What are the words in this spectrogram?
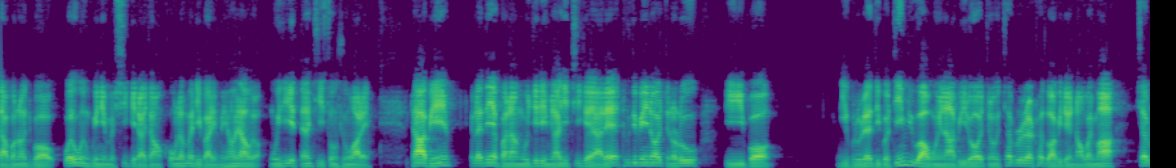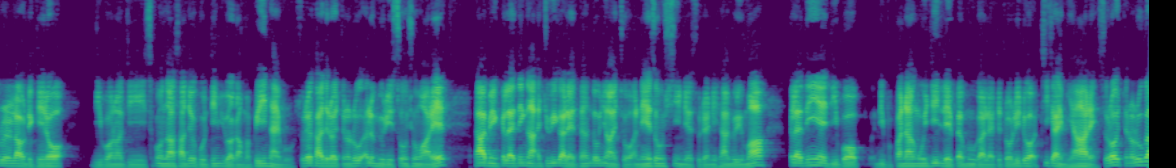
ဒါပေါ့နော်ဒီပေါ်ပွဲဝင်ခွင့်တွေမရှိကြတာကြောင့်ခုံလက်မှတ်တွေပါတယ်မရောရတော့ငွေကြီးတွေတန်းချီဆုံးရှုံးရတယ်ဒါအပြင် ကလပ်တင်းရဲ့ဘာနာငွေကြီးတွေအများကြီးထိခဲ့ရတယ်အထူးသဖြင့်တော့ကျွန်တော်တို့ဒီပေါ်ဒီဘယ်လိုလဲဒီပေါ် team viewer ဝင်လာပြီးတော့ကျွန်တော် chapter ထွက်သွားပြီးတဲ့နောက်ပိုင်းမှာ chapter လောက်တကယ်တော့ဒီပေါ်တော့ဒီ sponsor စာချုပ်ကို team viewer ကမပေးနိုင်ဘူးဆိုတဲ့အခါကျတော့ကျွန်တော်တို့အဲ့လိုမျိုးတွေဆုံးရှုံးရတယ်ဒါအပြင်ကလပ်တင်းကအကျွေးကလည်းတန်း300ကျော်အနည်းဆုံးရှိနေဆိုတဲ့အနေအထားမျိုးတွေမှာကလပ်တင်းရဲ့ဒီပေါ်ဒီဗန္နာငွေကြီးလေပတ်မှုကလည်းတော်တော်လေးတော့အထိကိုက်များတယ်ဆိုတော့ကျွန်တော်တို့က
